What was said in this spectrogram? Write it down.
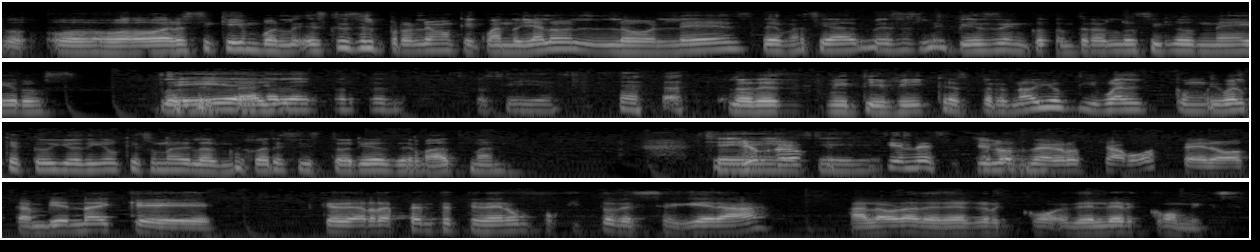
o, ahora sí que es que es el problema que cuando ya lo, lees demasiadas veces le empiezas a encontrar los hilos negros. Los sí, le cosillas. lo desmitificas, pero no, yo igual como igual que tú, yo digo que es una de las mejores historias de Batman. Sí, yo creo que tiene sus hilos negros, chavos, pero también hay que, que de repente tener un poquito de ceguera a la hora de leer, de leer cómics.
